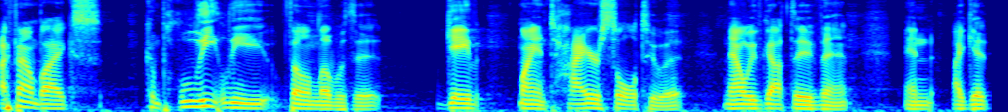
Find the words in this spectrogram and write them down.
I found bikes, completely fell in love with it, gave my entire soul to it. Now we've got the event and I get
